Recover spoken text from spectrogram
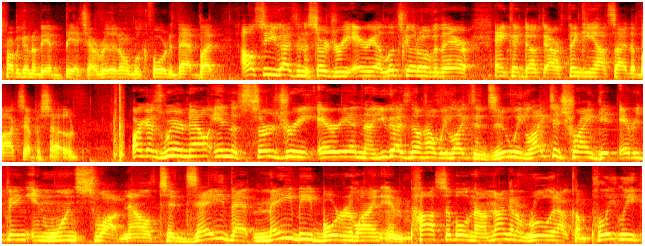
probably going to be a bitch. I really don't look forward to that, but I'll see you guys in the surgery area. Let's go over there and conduct our Thinking Outside the Box episode. Alright guys, we are now in the surgery area. Now you guys know how we like to do. We like to try and get everything in one swap. Now today that may be borderline impossible. Now I'm not going to rule it out completely,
